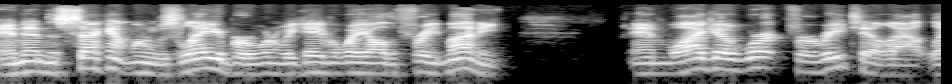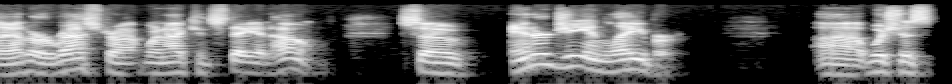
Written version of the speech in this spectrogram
And then the second one was labor when we gave away all the free money. And why go work for a retail outlet or a restaurant when I can stay at home? So, energy and labor, uh, which has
